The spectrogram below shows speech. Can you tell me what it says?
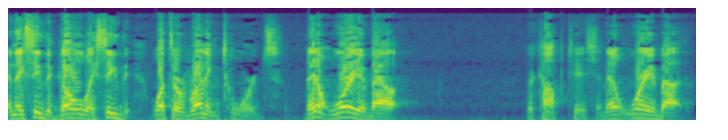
and they see the goal. They see the, what they're running towards. They don't worry about their competition. They don't worry about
